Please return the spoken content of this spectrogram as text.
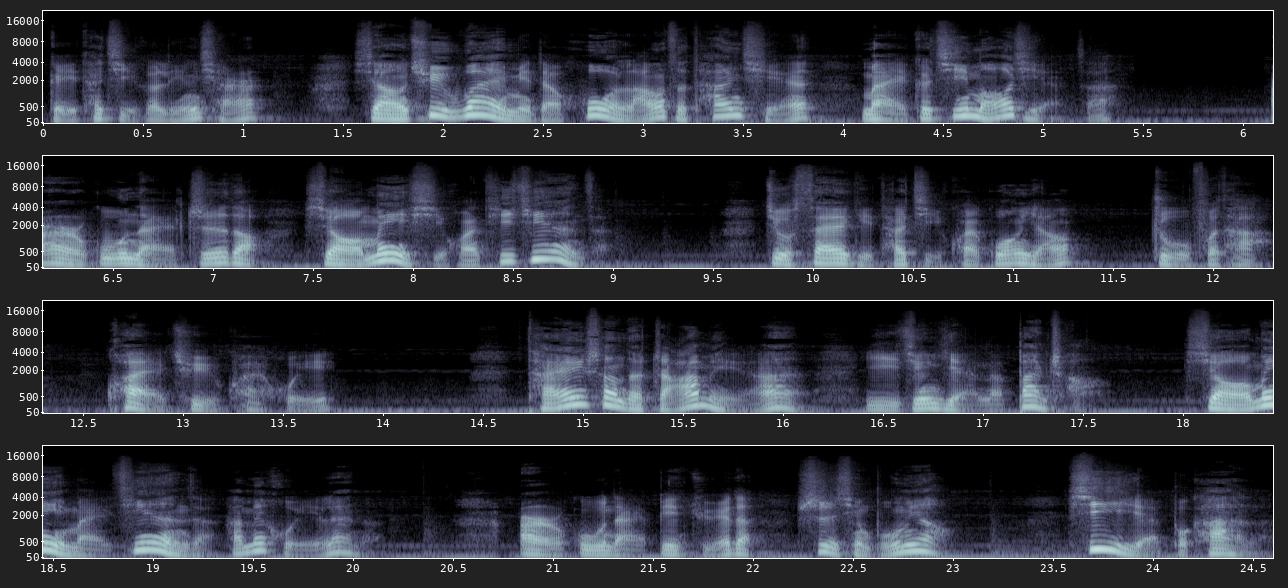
给她几个零钱儿。想去外面的货郎子摊前买个鸡毛剪子，二姑奶知道小妹喜欢踢毽子，就塞给她几块光洋，嘱咐他快去快回。台上的铡美案已经演了半场，小妹买毽子还没回来呢，二姑奶便觉得事情不妙，戏也不看了，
